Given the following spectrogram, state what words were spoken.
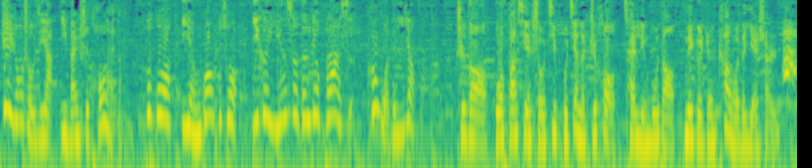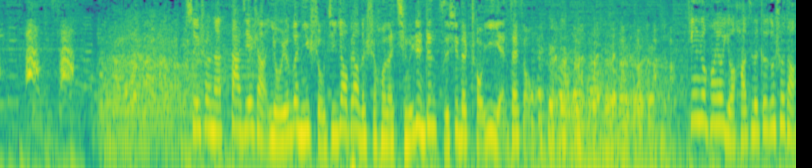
这种手机呀，一般是偷来的。不过眼光不错，一个银色的六 plus 和我的一样。直到我发现手机不见了之后，才领悟到那个人看我的眼神儿。所以说呢，大街上有人问你手机要不要的时候呢，请认真仔细的瞅一眼再走。听众朋友有豪子的哥哥说道：“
